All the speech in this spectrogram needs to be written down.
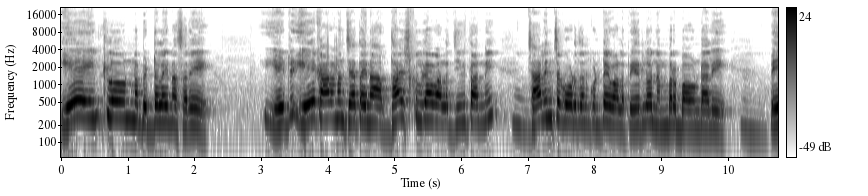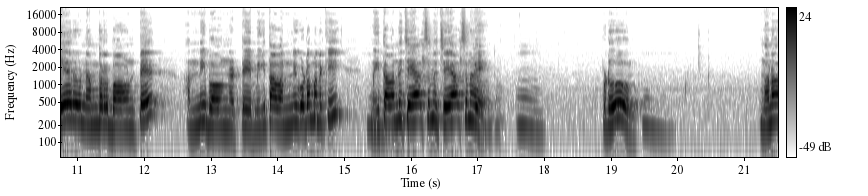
ఏ ఇంట్లో ఉన్న బిడ్డలైనా సరే ఏ ఏ కారణం చేతైనా అర్ధాయుష్కులుగా వాళ్ళ జీవితాన్ని చాలించకూడదు అనుకుంటే వాళ్ళ పేరులో నెంబర్ బాగుండాలి. పేరు నెంబర్ బాగుంటే అన్నీ బాగున్నట్టే. మిగతావన్నీ కూడా మనకి మిగతావన్నీ చేయాల్సిన చేయాల్సినవే. ఇప్పుడు మనం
